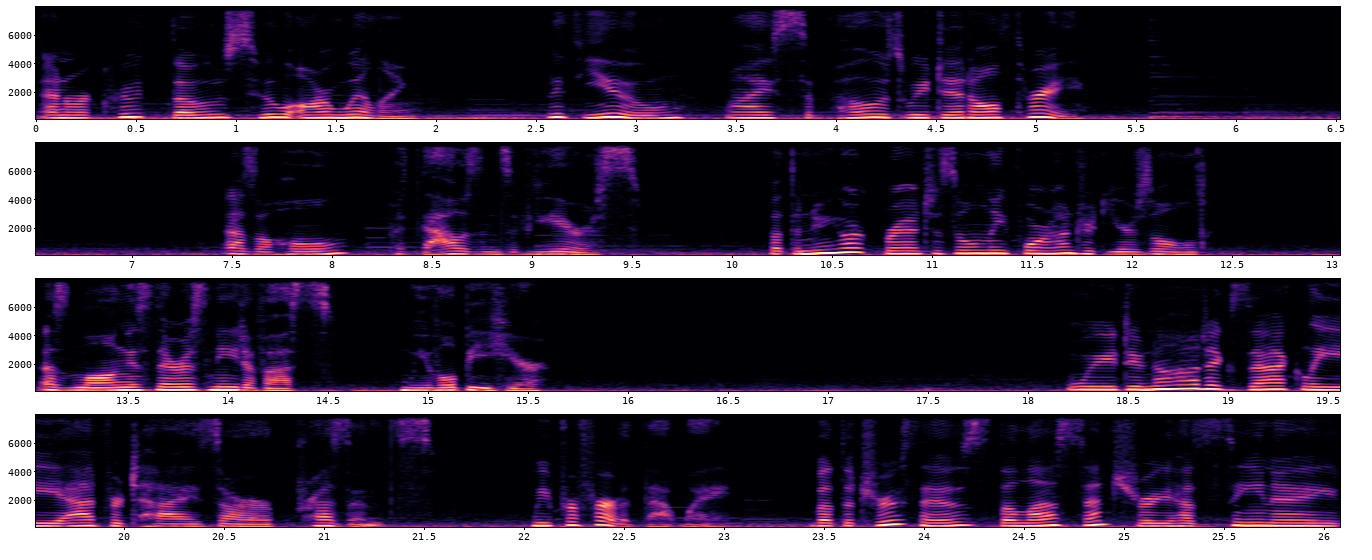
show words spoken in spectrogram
and recruit those who are willing. With you, I suppose we did all three. As a whole, for thousands of years. But the New York branch is only 400 years old. As long as there is need of us, we will be here. We do not exactly advertise our presence. We prefer it that way. But the truth is, the last century has seen a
